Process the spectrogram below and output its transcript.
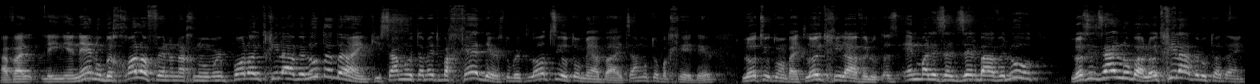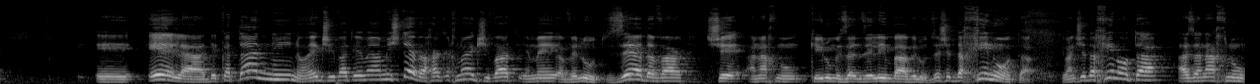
אבל לענייננו בכל אופן אנחנו אומרים פה לא התחילה האבלות עדיין, כי שמנו את המת בחדר, זאת אומרת לא הוציאו אותו מהבית, שמו אותו בחדר, לא הוציאו אותו מהבית, לא התחילה האבלות, אז אין מה לזלזל באבלות, לא זלזלנו בה, לא התחילה האבלות עדיין. אה, אלא דקתני נוהג שבעת ימי המשתה ואחר כך נוהג שבעת ימי אבלות. זה הדבר שאנחנו כאילו מזלזלים באבלות, זה שדחינו אותה. כיוון שדחינו אותה אז אנחנו,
